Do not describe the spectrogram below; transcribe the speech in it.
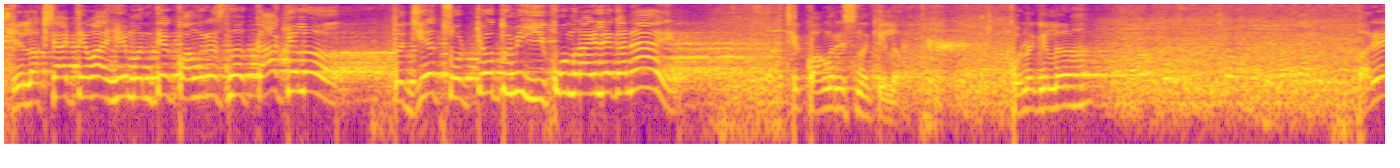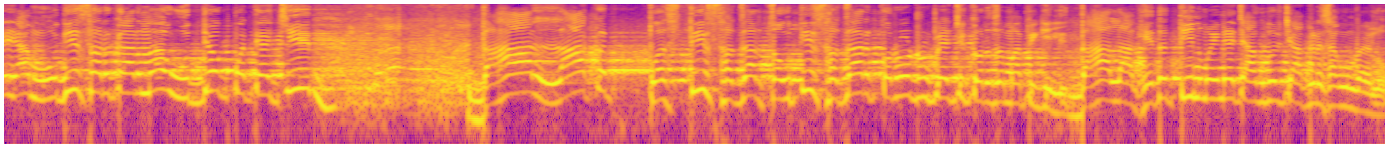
हे लक्षात ठेवा हे म्हणते काँग्रेसनं का केलं? तर जे चोट्यो हो तुम्ही इकून राहिले का नाही? ते काँग्रेसनं केलं. कोण केलं? अरे या मोदी सरकारनं उद्योगपत्याची दहा लाख पस्तीस हजार चौतीस हजार करोड रुपयाची कर्जमाफी केली. दहा लाख. हे तर तीन महिन्याच्या अगोदरचे आकडे सांगून राहिलो.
